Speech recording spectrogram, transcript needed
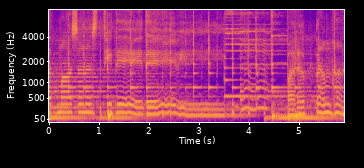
पद्मासनस्थिते देवी परब्रह्मस्वरूपिणी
